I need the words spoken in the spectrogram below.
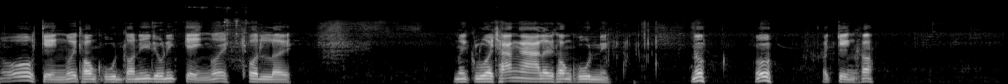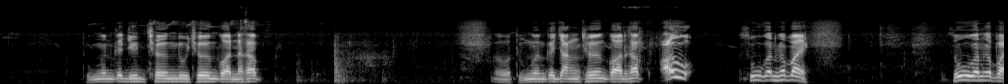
โอ้เก่งเว้ยทองคูณตอนนี้เดี๋ยวนี้เก่งเว้ยชนเลย ไม่กลัวช้างงาเลยทองคูณนี่โอ้ไปเก่งเขาถุงเงินก็ยืนเชิงดูเชิงก่อนนะครับโอ้ถุงเงินก็ยังเชิงก่อนครับ เอ้าสู้กันเข้าไป สู้กันเข้าไป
